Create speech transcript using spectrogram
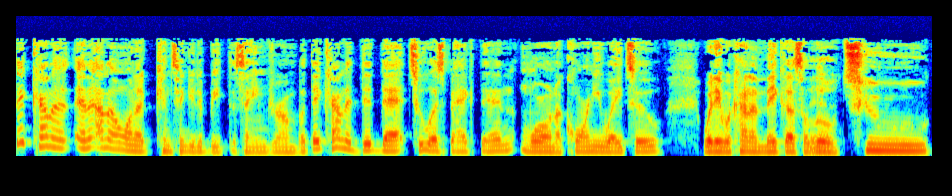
they kind of, and I don't want to continue to beat the same drum, but they kind of did that to us back then, more on a corny way too, where they would kind of make us a Yeah. little too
